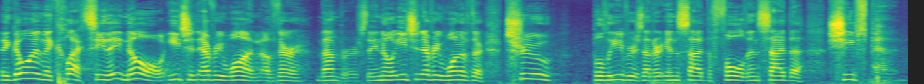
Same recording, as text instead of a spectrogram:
They go in and they collect. See, they know each and every one of their members. They know each and every one of their true believers that are inside the fold, inside the sheep's pen.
